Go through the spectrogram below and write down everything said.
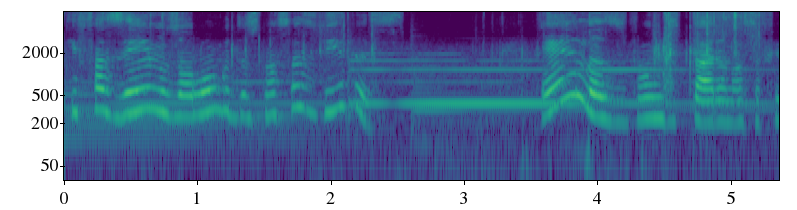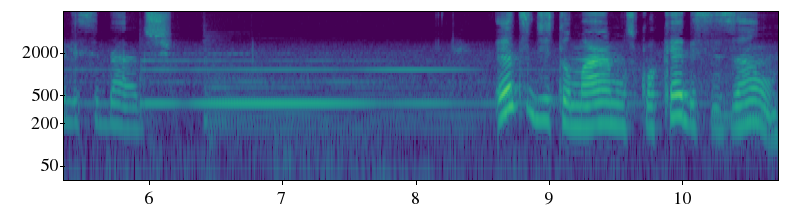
que fazemos ao longo das nossas vidas. Elas vão ditar a nossa felicidade. Antes de tomarmos qualquer decisão,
